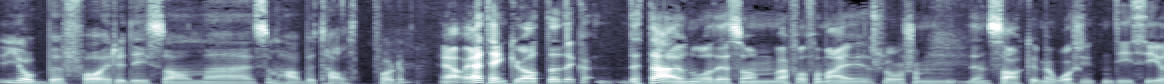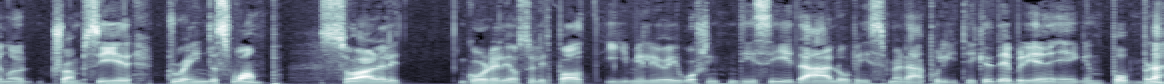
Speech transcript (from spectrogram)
jobbe for de som, eh, som har betalt for dem. Ja, og jeg tenker jo at det, det, dette er jo noe av det som i hvert fall for meg slår som den saken med Washington DC. Når Trump sier 'drain the swamp', så er det litt, går det også litt på at i miljøet i Washington DC, det er lobbyismer, det er politikere. Det blir en egen boble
